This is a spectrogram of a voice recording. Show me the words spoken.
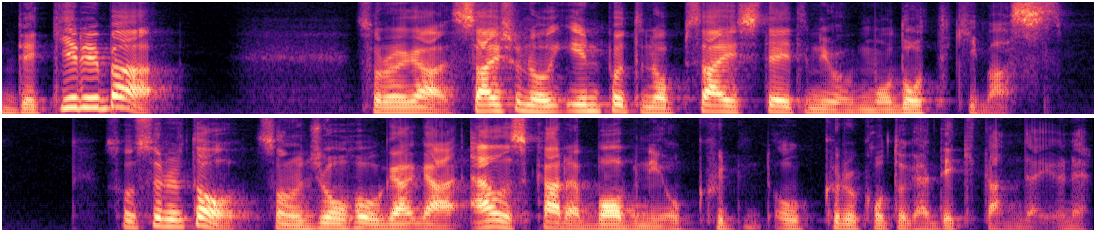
できれば、それが最初のインプットのプサイステートに戻ってきます。そうすると、その情報ががアリスからボブに送ることができたんだよね。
